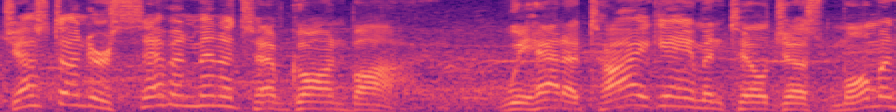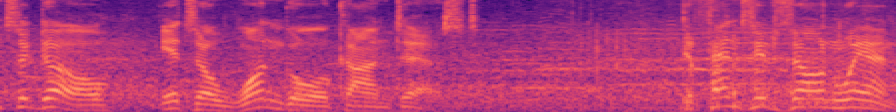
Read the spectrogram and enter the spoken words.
Just under seven minutes have gone by. We had a tie game until just moments ago. It's a one-goal contest. Defensive zone win.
